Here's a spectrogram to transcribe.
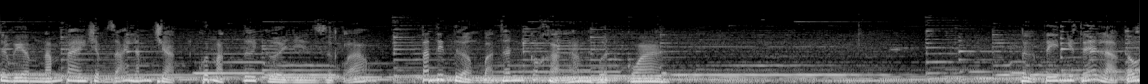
Tiêu viêm nắm tay chậm rãi nắm chặt, khuôn mặt tươi cười nhìn dược lão. Ta tin tưởng bản thân có khả năng vượt qua. Tự tin như thế là tốt.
